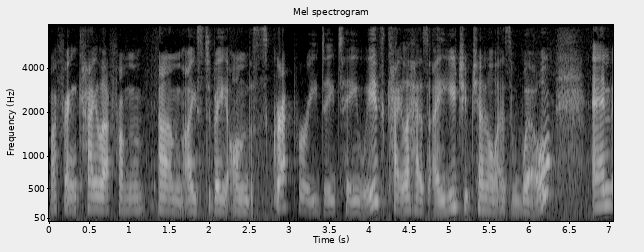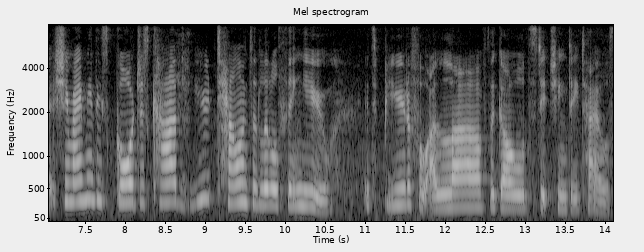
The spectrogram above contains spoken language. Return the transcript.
my friend Kayla from um, I used to be on the Scrappery DT with. Kayla has a YouTube channel as well. And she made me this gorgeous card you talented little thing you. It's beautiful. I love the gold stitching details.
